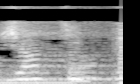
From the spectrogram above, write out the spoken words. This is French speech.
gentil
